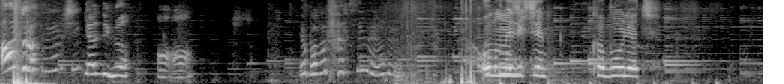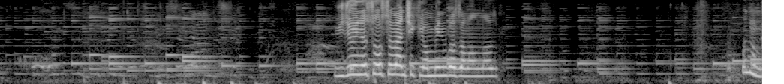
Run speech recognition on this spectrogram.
Aa dur aklıma bir şey geldi ya. Aa. Ya baba versene oğlum. Oğlum meziksin. Kabul et. Videoyu nasıl olsa ben çekiyorum. Benim kazanmam lazım. Oğlum.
